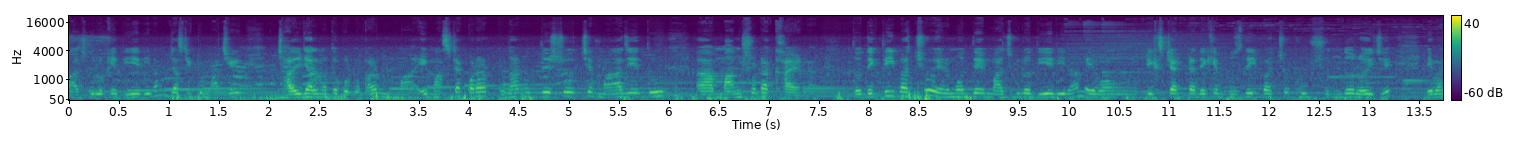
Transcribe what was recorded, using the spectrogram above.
মাছগুলোকে দিয়ে দিলাম জাস্ট একটু মাছের ঝাল ঝাল মতো করব। কারণ মা, এই মাছটা করার প্রধান উদ্দেশ্য হচ্ছে মা যেহেতু মাংসটা খায় না তো দেখতেই পাচ্ছ, এর মধ্যে মাছগুলো দিয়ে দিলাম এবং টেক্সচারটা দেখে বুঝতেই পারছ খুব সুন্দর হয়েছে এবং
